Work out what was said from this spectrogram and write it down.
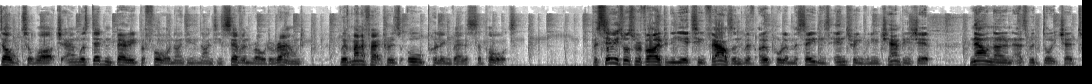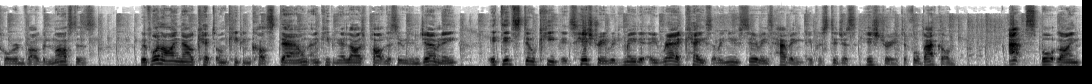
dull to watch, and was dead and buried before 1997 rolled around, with manufacturers all pulling their support. The series was revived in the year 2000 with Opel and Mercedes entering the new championship, now known as the Deutsche Tourenwagen Masters. With one eye now kept on keeping costs down and keeping a large part of the series in Germany, it did still keep its history, which made it a rare case of a new series having a prestigious history to fall back on. Abt Sportsline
